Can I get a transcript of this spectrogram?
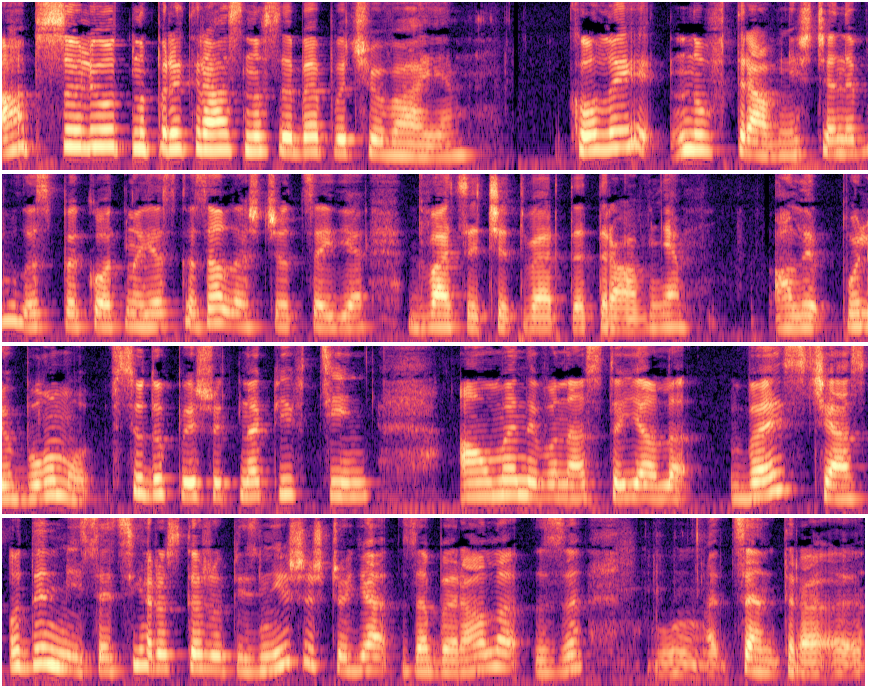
абсолютно прекрасно себе почуває. Коли ну, в травні ще не було спекотно, я сказала, що це є 24 травня. Але по-любому всюди пишуть на півтінь. А у мене вона стояла весь час, один місяць. Я розкажу пізніше, що я забирала з центра е,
